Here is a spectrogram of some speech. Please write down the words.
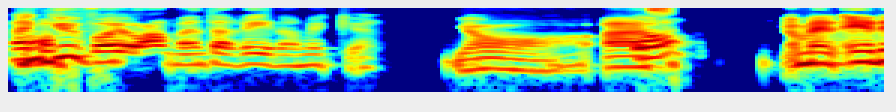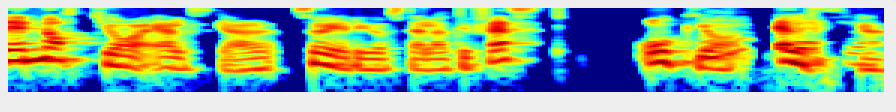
Men Ja. gud vad jag har använt den redan mycket. Ja, alltså, Ja. ja, men är det något jag älskar så är det ju att ställa till fest. Och jag Mm, älskar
